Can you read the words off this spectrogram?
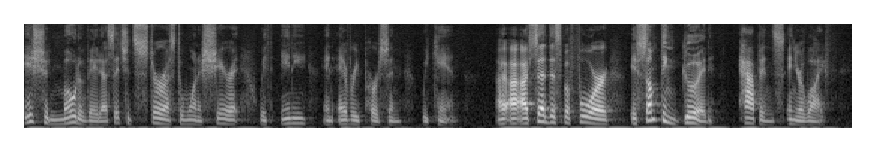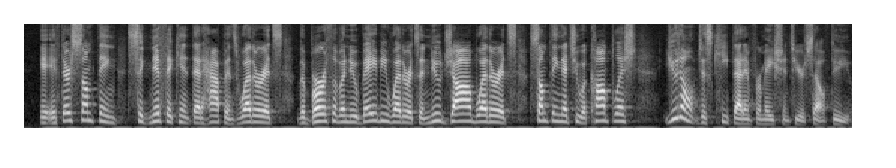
it should motivate us. It should stir us to want to share it with any and every person we can. I, have said this before. If something good happens in your life. If there's something significant that happens, whether it's the birth of a new baby, whether it's a new job, whether it's something that you accomplished, you don't just keep that information to yourself, do you?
